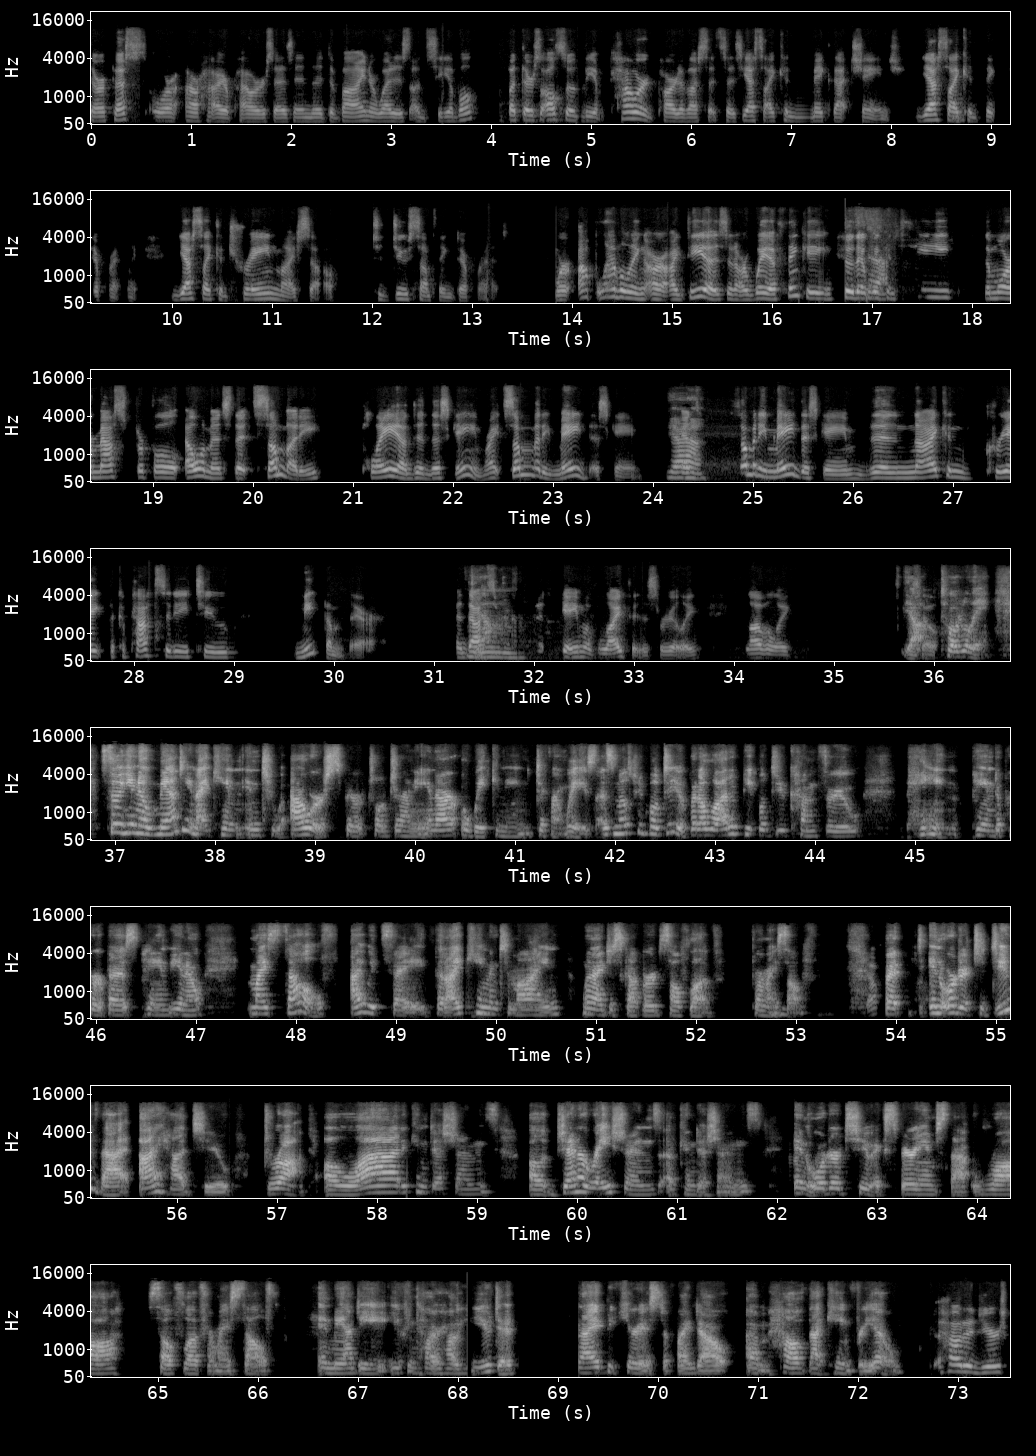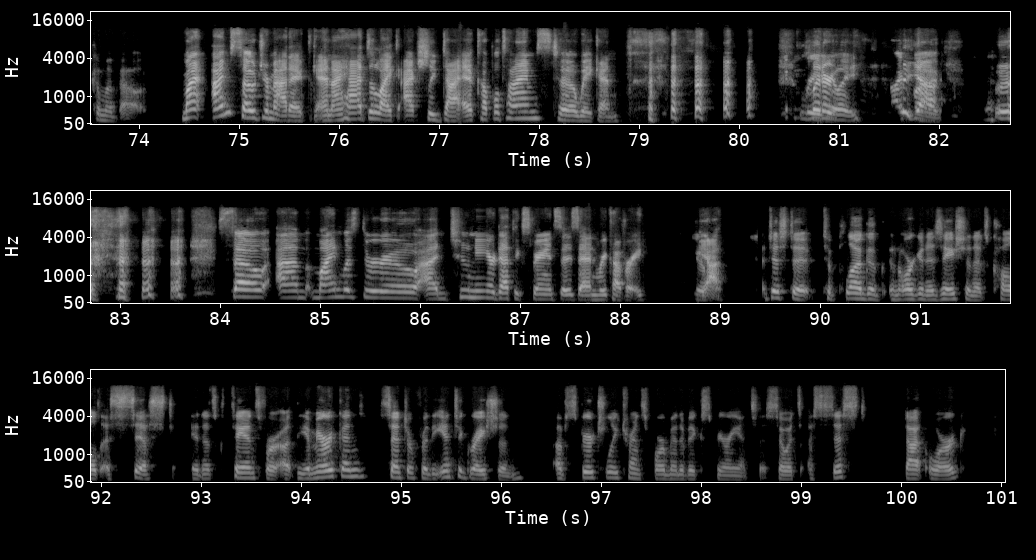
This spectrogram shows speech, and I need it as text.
therapists, or our higher powers, as in the divine or what is unseeable. But there's also the empowered part of us that says, yes, I can make that change. Yes, I can think differently. Yes, I can train myself to do something different. We're up leveling our ideas and our way of thinking so that yeah. we can see the more masterful elements that somebody planned in this game, right? Somebody made this game. Yeah. And somebody made this game, then I can create the capacity to meet them there. And that's yeah. what this game of life is really leveling yeah so. totally so you know mandy and i came into our spiritual journey and our awakening different ways as most people do but a lot of people do come through pain pain to purpose pain you know myself i would say that i came into mine when i discovered self-love for mm-hmm. myself yep. but in order to do that i had to drop a lot of conditions uh, generations of conditions in order to experience that raw self love for myself. And Mandy, you can tell her how you did. And I'd be curious to find out um, how that came for you. How did yours come about? My, I'm so dramatic, and I had to like actually die a couple times to awaken. Literally, yeah. so um, mine was through uh, two near-death experiences and recovery. Yeah just to, to plug a, an organization that's called ACISTE, and it stands for uh, the American Center for the Integration of Spiritually Transformative Experiences. So it's aciste.org.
